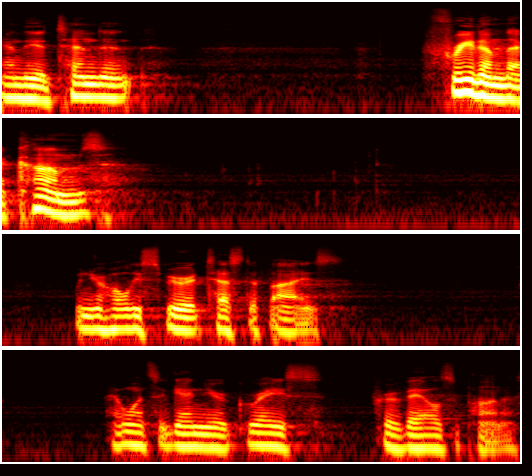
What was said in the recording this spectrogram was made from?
And the attendant freedom that comes when your Holy Spirit testifies that once again your grace prevails upon us.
